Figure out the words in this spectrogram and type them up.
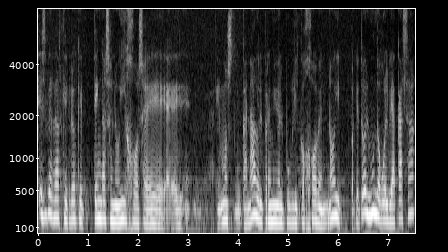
Es verdad que creo que tengas o no hijos, eh, eh, hemos ganado el premio del público joven, ¿no? Y porque todo el mundo vuelve a casa,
